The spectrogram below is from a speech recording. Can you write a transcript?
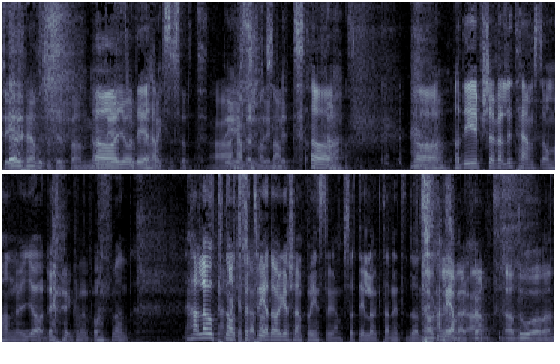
Det är hemskt det fan, men Ja, det jo, tror det är jag hemskt. faktiskt att Ja, det är väldigt rimligt. Ja. Ja. ja, det är i och för sig väldigt hemskt om han nu gör det, kommer på. Men han la upp Men något för tre dagar sedan på Instagram, så att det är lugnt, han är inte död. Ja, okej, Han lever, ja. skönt. Ja då,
